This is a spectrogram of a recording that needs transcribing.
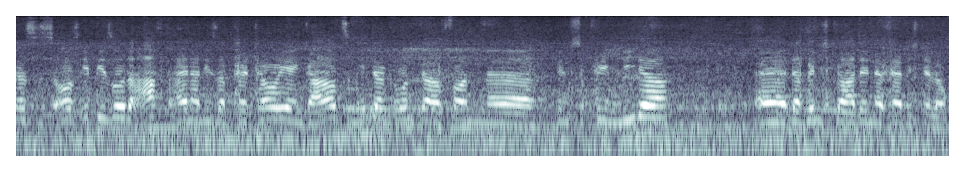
Das ist aus Episode 8, einer dieser Praetorian Guards im Hintergrund da von äh, dem Supreme Leader. Äh, da bin ich gerade in der Fertigstellung.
